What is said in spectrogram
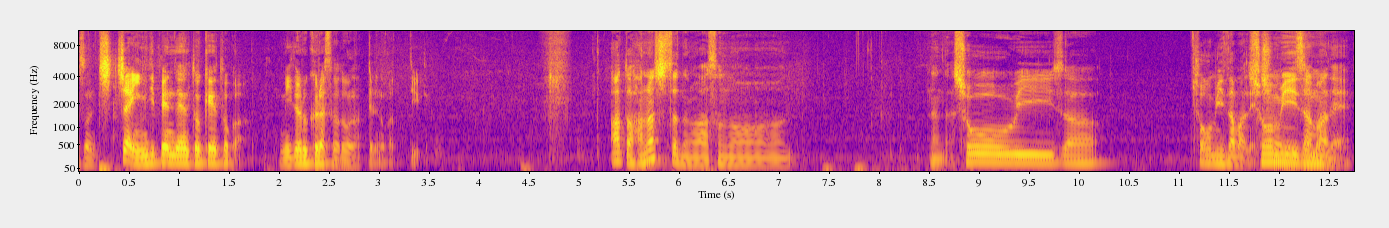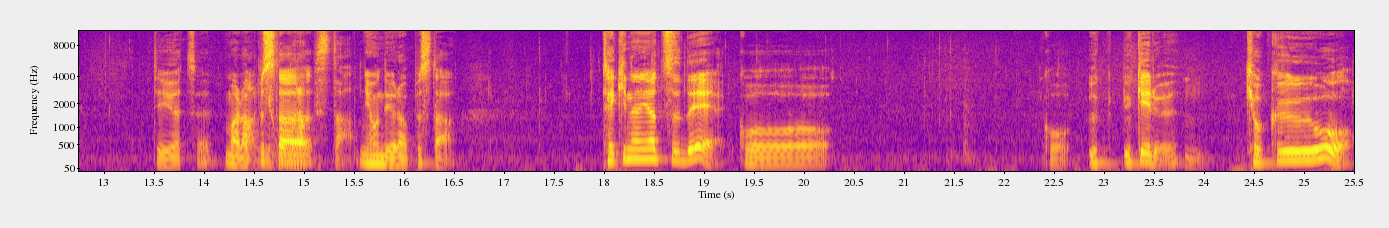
そのちっちゃいインディペンデント系とかミドルクラスがどうなってるのかっていう。あと話してたのはそのなんだ「ショーウィー。ザ賞味ざまで。ショーミーザマネー」っっていうやつ。まあまあラップスター,、日本のラップスター。日本でいうラップスター。的なやつでこうこうう受けるうん。曲を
